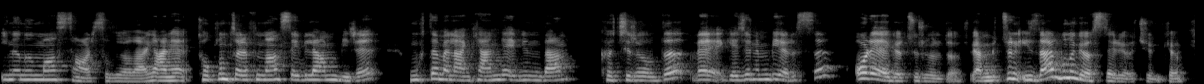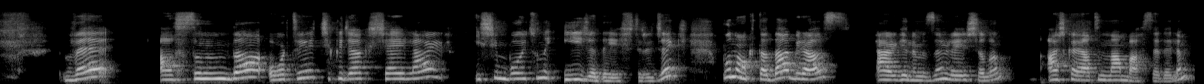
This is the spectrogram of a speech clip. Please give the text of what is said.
inanılmaz sarsılıyorlar. Yani toplum tarafından sevilen biri muhtemelen kendi evinden kaçırıldı ve gecenin bir yarısı oraya götürüldü. Yani bütün izler bunu gösteriyor çünkü. Ve aslında ortaya çıkacak şeyler işin boyutunu iyice değiştirecek. Bu noktada biraz ergenimizin, Rachel'ın aşk hayatından bahsedelim.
